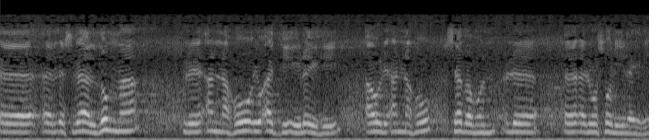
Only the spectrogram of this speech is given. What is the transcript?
آه، الإسبال ذم لأنه يؤدي إليه أو لأنه سبب للوصول إليه.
